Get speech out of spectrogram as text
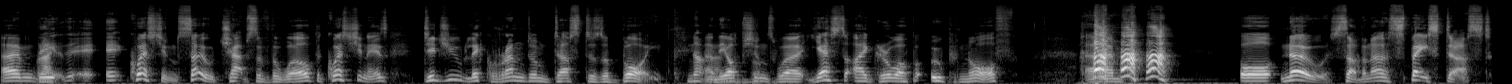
Um, the, Right. the it, it question. So, chaps of the world, the question is: Did you lick random dust as a boy? Not and the options were: Yes, I grew up oop north, um, or no, southerner, space dust.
